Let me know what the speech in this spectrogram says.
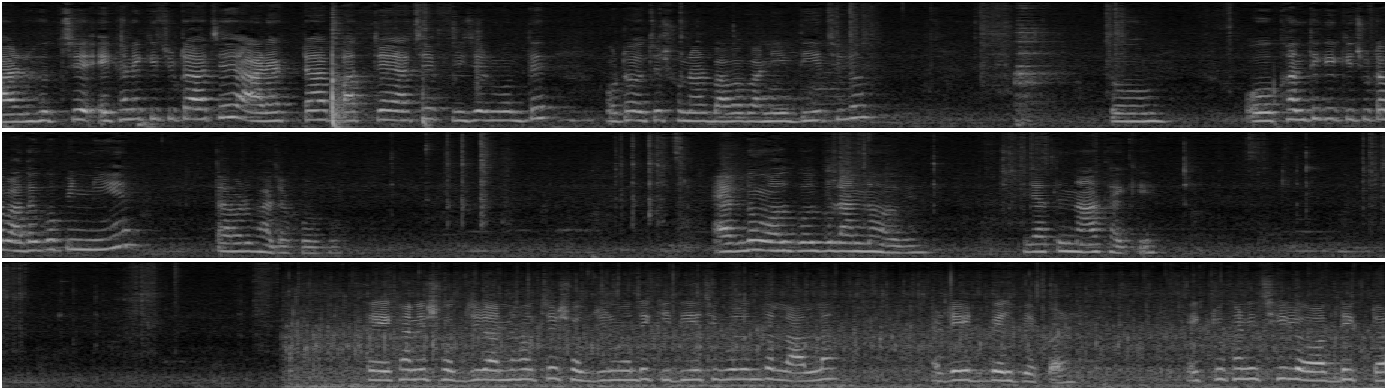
আর হচ্ছে এখানে কিছুটা আছে, আর একটা পাত্রে আছে ফ্রিজের মধ্যে, ওটা হচ্ছে সোনার বাবা বানিয়ে দিয়েছিল। তো ওখান থেকে কিছুটা বাঁধাকপি নিয়ে তারপরে ভাজা করব। একদম অল্প অল্প রান্না হবে, যাতে না থাকে। তো এখানে সবজি রান্না হচ্ছে। সবজির মধ্যে কি দিয়েছি বলুন তো? লাল রেড বেল পেপার। একটুখানি ছিল অর্ধেকটা,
